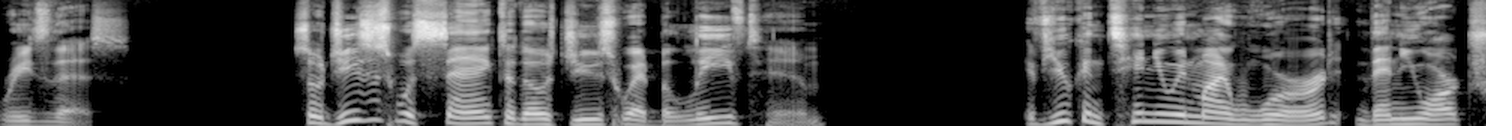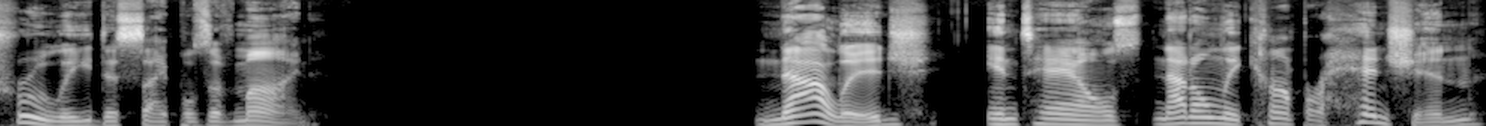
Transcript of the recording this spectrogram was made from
reads this So Jesus was saying to those Jews who had believed him, If you continue in my word, then you are truly disciples of mine. Knowledge entails not only comprehension,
